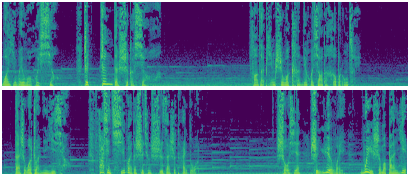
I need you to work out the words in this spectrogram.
我以为我会笑，这真的是个笑话。放在平时，我肯定会笑得合不拢嘴。但是我转念一想，发现奇怪的事情实在是太多了。首先是岳伟为什么半夜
